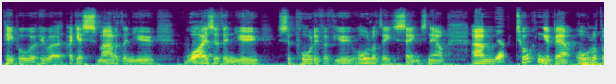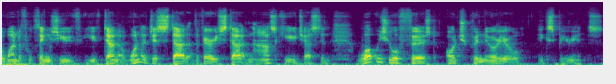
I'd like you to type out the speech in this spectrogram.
people who are, I guess, smarter than you, wiser than you, supportive of you. All of these things. Now, um, yeah. talking about all of the wonderful things you've you've done, I want to just start at the very start and ask you, Justin, what was your first entrepreneurial experience?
